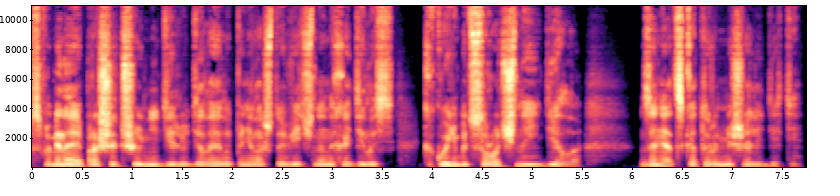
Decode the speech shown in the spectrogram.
Вспоминая прошедшую неделю, Дилайла поняла, что вечно находилось какое-нибудь срочное дело, заняться которым мешали дети.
